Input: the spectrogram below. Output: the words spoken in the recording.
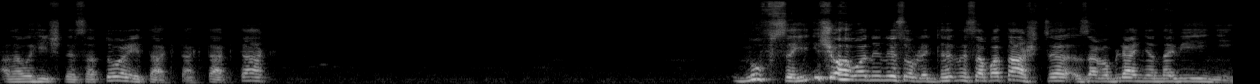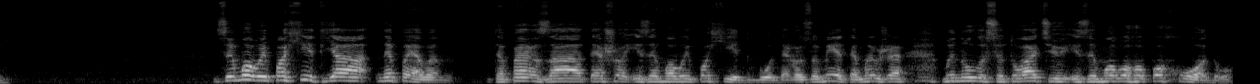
аналогічне Саторі. Так, так, так, так. Ну, все, і нічого вони не зроблять. Це не саботаж, це заробляння на війні. Зимовий похід я не певен. Тепер за те, що і зимовий похід буде. Розумієте, ми вже минулу ситуацію і зимового походу.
